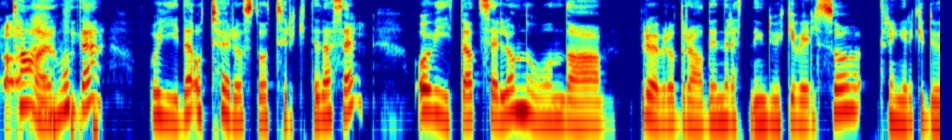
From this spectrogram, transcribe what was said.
Ta imot det, og gi det, og tørre å stå trygt i deg selv. Og vite at selv om noen da prøver å dra en retning du ikke vil, så trenger ikke du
